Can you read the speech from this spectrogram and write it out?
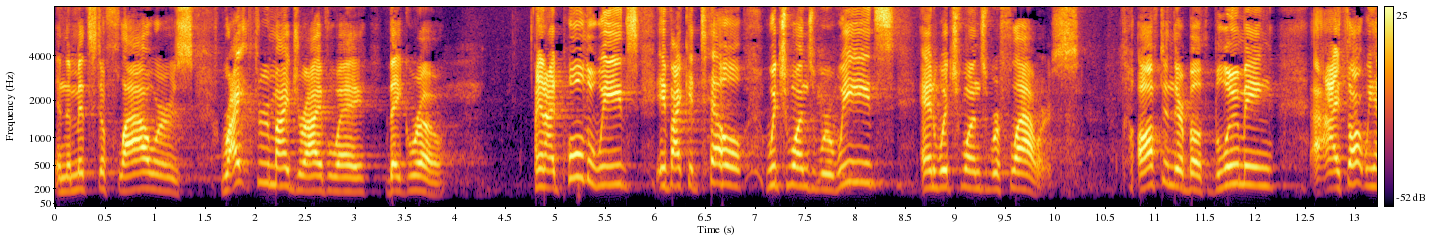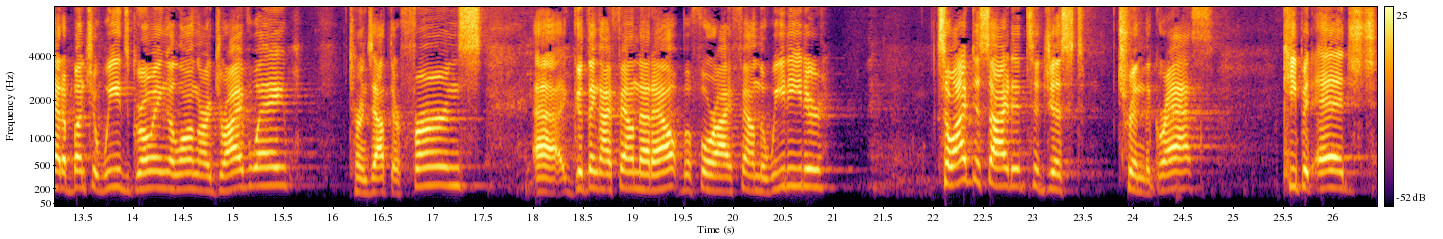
in the midst of flowers, right through my driveway, they grow. And I'd pull the weeds if I could tell which ones were weeds and which ones were flowers. Often they're both blooming. I thought we had a bunch of weeds growing along our driveway. Turns out they're ferns. Uh, good thing I found that out before I found the weed eater. So I've decided to just trim the grass, keep it edged,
